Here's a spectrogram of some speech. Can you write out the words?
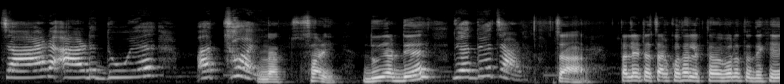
চার আর দুয়ে পাঁচ ছয়। না সরি দুই আর দুয়ে? দুই আর দুয়ে চার। চার। তাহলে এটা চার কোথায় লিখতে হবে বলো তো দেখি।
